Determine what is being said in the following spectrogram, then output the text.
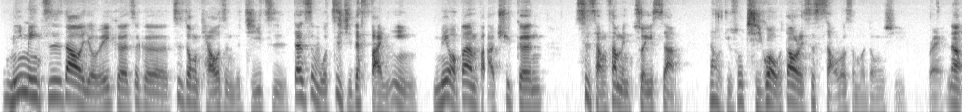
明明知道有一个这个自动调整的机制，但是我自己的反应没有办法去跟市场上面追上，那我就说奇怪，我到底是少了什么东西，right？那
